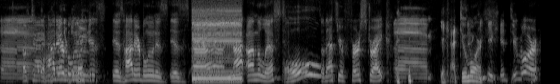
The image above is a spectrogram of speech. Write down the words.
Uh, Okay. Hot air weather balloon is is hot air balloon is is uh, not on the list. Oh, so that's your first strike. Um, You got two more. you get two more.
